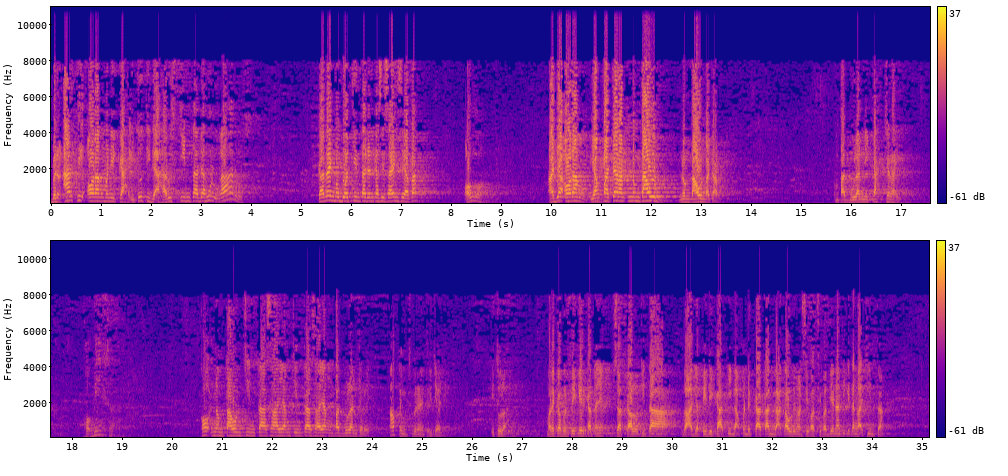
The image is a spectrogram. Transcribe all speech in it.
Berarti orang menikah itu tidak harus cinta dahulu, nggak harus. Karena yang membuat cinta dan kasih sayang siapa? Allah. Ada orang yang pacaran 6 tahun, 6 tahun pacaran. 4 bulan nikah cerai. Kok bisa? Kok 6 tahun cinta sayang, cinta sayang, 4 bulan cerai? Apa yang sebenarnya terjadi? Itulah. Mereka berpikir katanya, saat kalau kita nggak ada PDKT, nggak pendekatan, nggak tahu dengan sifat-sifat dia, nanti kita nggak cinta.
